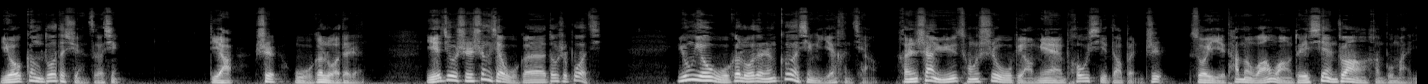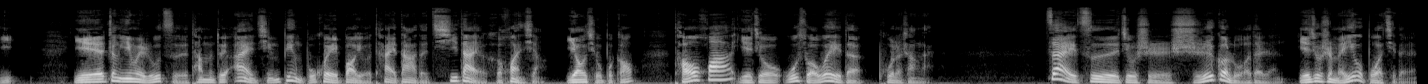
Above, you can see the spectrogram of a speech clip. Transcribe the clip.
有更多的选择性。第二是五个罗的人，也就是剩下五个都是簸箕。拥有五个罗的人个性也很强，很善于从事物表面剖析到本质，所以他们往往对现状很不满意。也正因为如此，他们对爱情并不会抱有太大的期待和幻想，要求不高，桃花也就无所谓的扑了上来。再次就是十个罗的人，也就是没有簸箕的人，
